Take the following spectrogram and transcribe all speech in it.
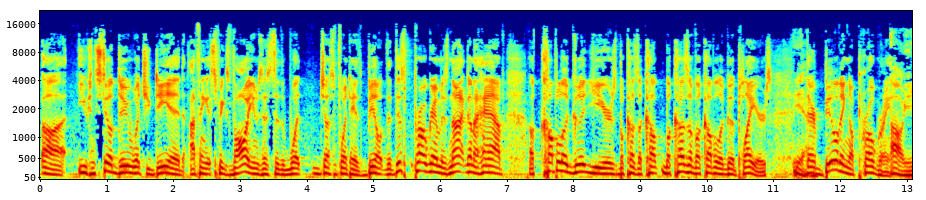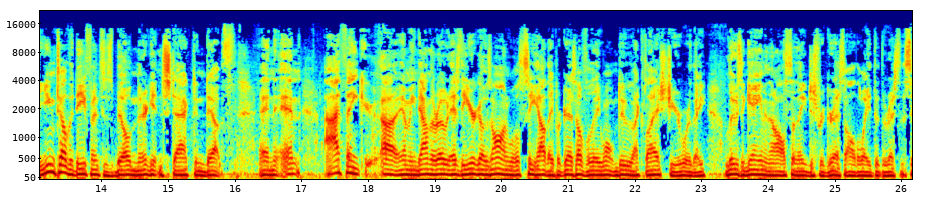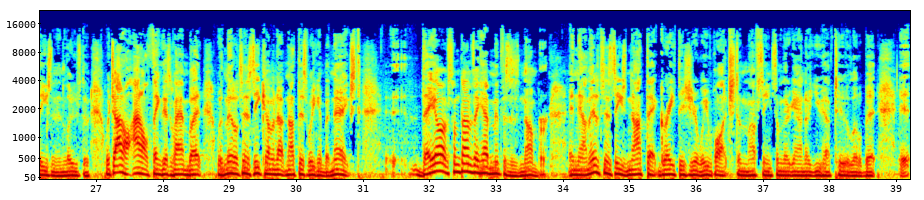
uh, you can still do what you did. I think it speaks volumes as to the, what Justin Fuente has built. That this program is not going to have a couple of good years because of cou- because of a couple of good players. Yeah. They're building a program. Oh yeah, you can tell the defense is building. They're getting stacked in depth, and and I think uh, I mean down the road as the year goes on, we'll see how they progress. Hopefully, they won't do like last year where they lose a game and then all of a sudden they just regress all the way through the rest of the season and lose to. Which I don't I don't think this will happen. But with Middle Tennessee coming up, not this weekend but next, they are sometimes they have Memphis's number. And now Middle Tennessee's not that great this year. We've watched them. I've seen some of their games. I know you have too a little bit.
